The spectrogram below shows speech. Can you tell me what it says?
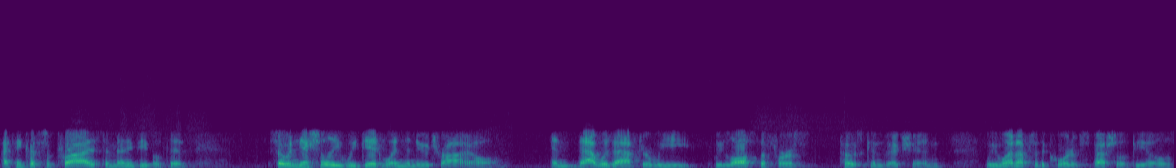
I think a surprise to many people that so initially we did win the new trial, and that was after we we lost the first post conviction. We went up to the Court of Special Appeals.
